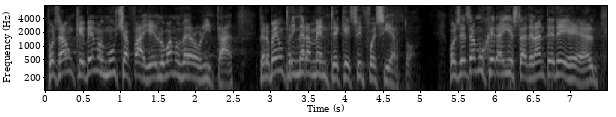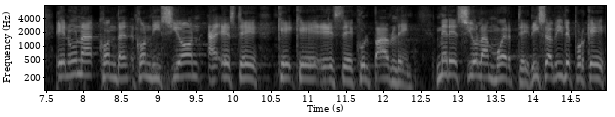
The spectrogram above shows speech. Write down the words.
Pues aunque vemos mucha falla, y lo vamos a ver ahorita, pero vemos primeramente que sí fue cierto. Pues esa mujer ahí está delante de él en una condición este, que, que este, culpable. Mereció la muerte, dice la Biblia, porque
